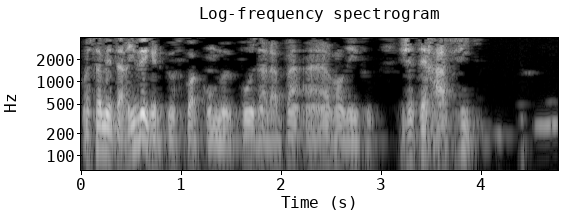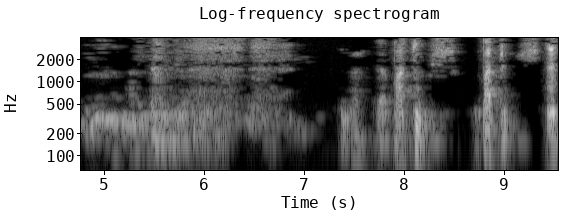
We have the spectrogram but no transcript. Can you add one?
Moi, ça m'est arrivé quelquefois qu'on me pose un lapin à un rendez-vous. J'étais ravi. Ben, pas tous, pas tous. Hein.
